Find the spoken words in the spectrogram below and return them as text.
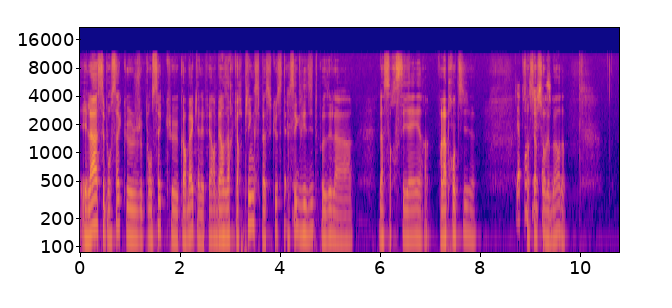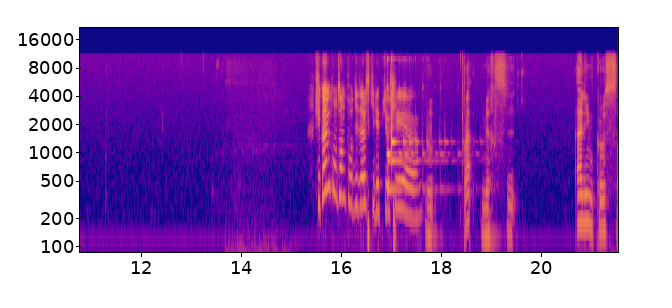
Et là, c'est pour ça que je pensais que Korvac allait faire Berserker Ping, c'est parce que c'était assez greedy de poser la, la sorcière, enfin l'apprenti euh, sorcière sur le board. Je suis quand même contente pour Diddles qu'il ait pioché. euh, Ah, merci Alinkos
